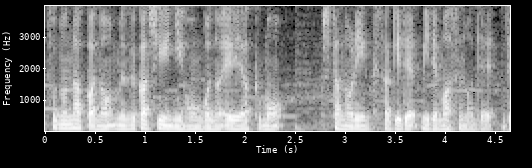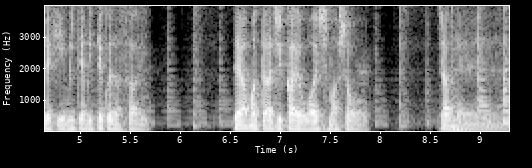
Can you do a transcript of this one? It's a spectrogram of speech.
その中の難しい日本語の英訳も下のリンク先で見れますので、ぜひ見てみてください。ではまた次回お会いしましょう。じゃあね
